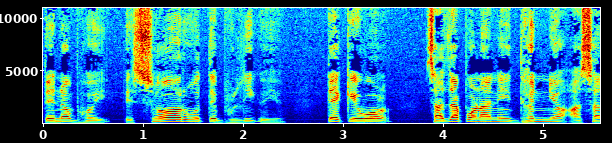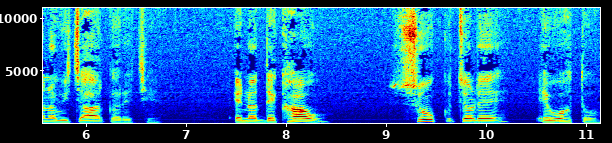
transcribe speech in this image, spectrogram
તેનો ભય તે સર્વ તે ભૂલી ગયો. તે કેવળ સાજાપણાની ધન્ય આશાનો વિચાર કરે છે. એનો દેખાવ સુખ ચડે એવો હતો.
